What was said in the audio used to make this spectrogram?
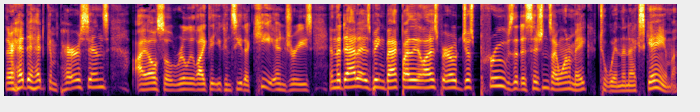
their head to head comparisons. I also really like that you can see the key injuries, and the data is being backed by the Elias Bureau just proves the decisions I want to make to win the next game.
